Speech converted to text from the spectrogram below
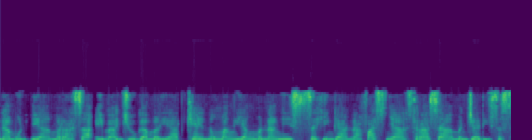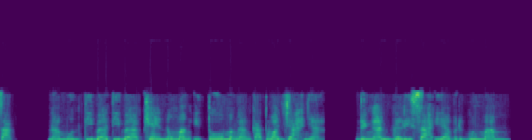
namun ia merasa iba juga melihat Ken Umang yang menangis sehingga nafasnya serasa menjadi sesak namun tiba-tiba Ken Umang itu mengangkat wajahnya. Dengan gelisah ia bergumam,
